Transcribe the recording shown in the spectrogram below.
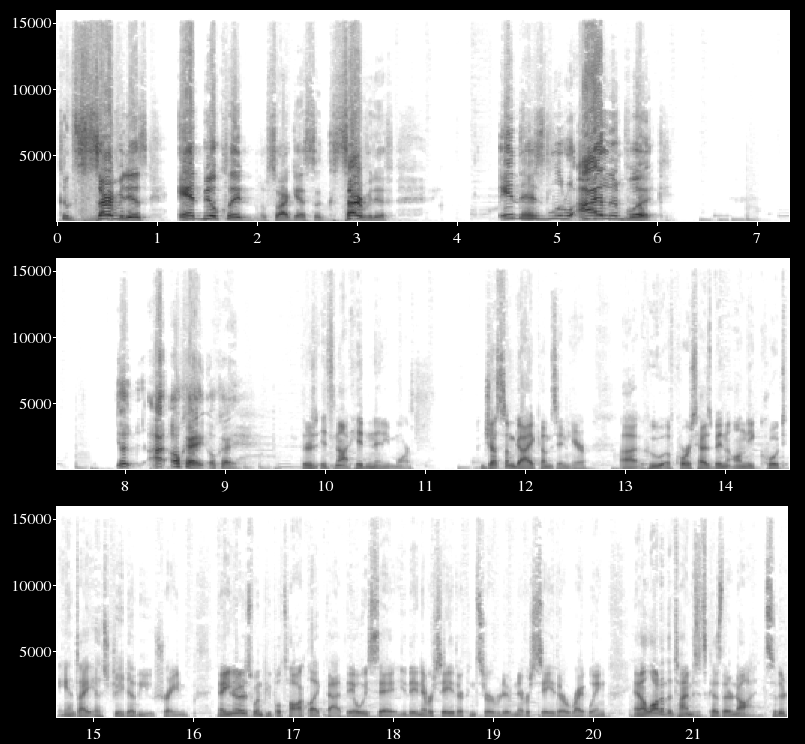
conservatives and Bill Clinton, so I guess a conservative, in his little island book. I, okay, okay. There's, it's not hidden anymore. Just some guy comes in here uh, who, of course, has been on the quote anti SJW train. Now, you notice when people talk like that, they always say they never say they're conservative, never say they're right wing, and a lot of the times it's because they're not. So they're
